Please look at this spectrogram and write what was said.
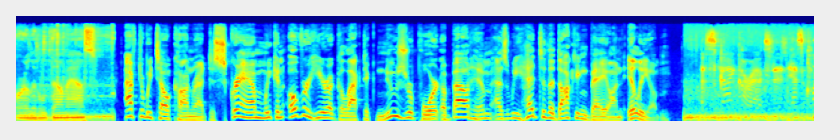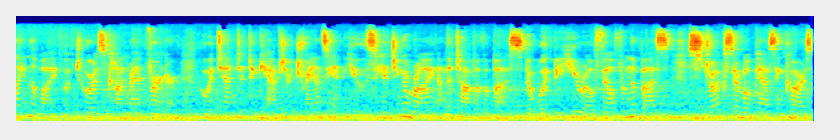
Poor little dumbass. After we tell Conrad to scram, we can overhear a galactic news report about him as we head to the docking bay on Illium. Accident has claimed the life of tourist Conrad Verner, who attempted to capture transient youths hitching a ride on the top of a bus. The would-be hero fell from the bus, struck several passing cars,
